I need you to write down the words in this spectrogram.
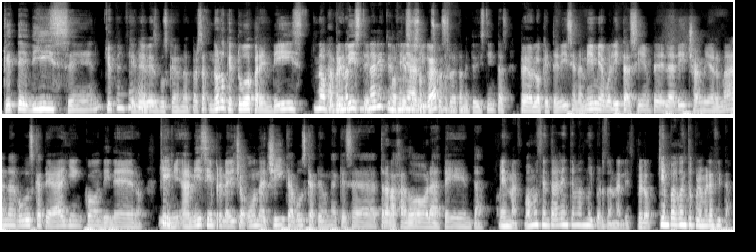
¿qué te dicen ¿Qué te que debes buscar a una persona? No lo que tú aprendiste. No, porque no- aprendiste, nadie te porque esas son dos cosas completamente distintas. Pero lo que te dicen a mí, mi abuelita siempre le ha dicho a mi hermana, búscate a alguien con dinero. Y mi- a mí siempre me ha dicho, una chica, búscate una que sea trabajadora, atenta. Es más, vamos a entrar en temas muy personales, pero ¿quién pagó en tu primera cita?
